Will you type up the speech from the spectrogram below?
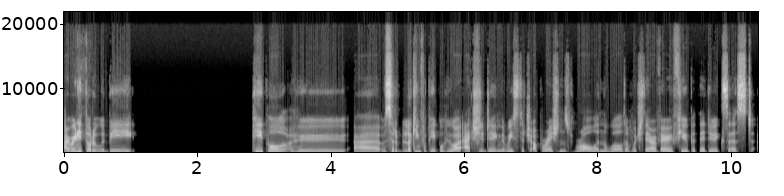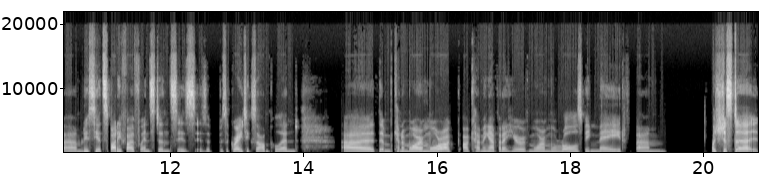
I really thought it would be people who uh, were sort of looking for people who are actually doing the research operations role in the world, of which there are very few, but they do exist. Um, Lucy at Spotify, for instance, is is a is a great example, and uh, the, kind of more and more are, are coming up, and I hear of more and more roles being made. Um, which just uh,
